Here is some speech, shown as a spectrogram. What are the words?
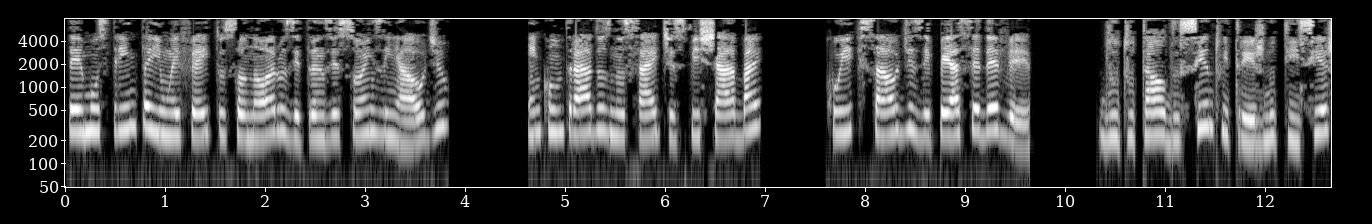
Temos 31 efeitos sonoros e transições em áudio, encontrados nos sites Pixabay, QuickSounds e PACDV. Do total de 103 notícias,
